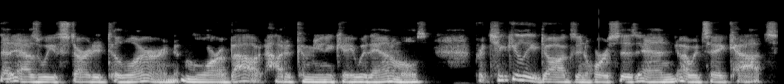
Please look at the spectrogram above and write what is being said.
that as we've started to learn more about how to communicate with animals, particularly dogs and horses, and I would say cats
